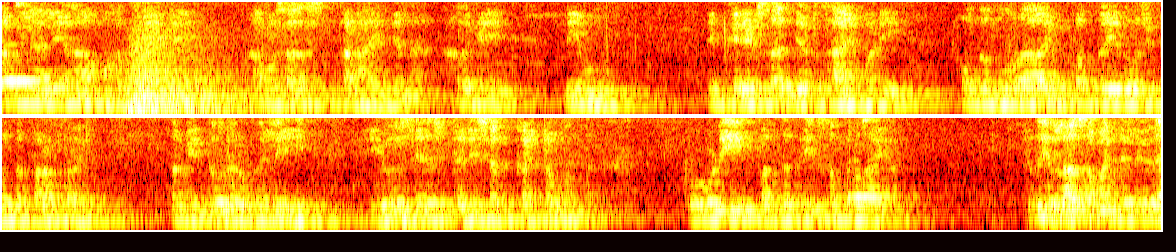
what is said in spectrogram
ಆಮೇಲೆ ಅಲ್ಲಿ ಏನೋ ಮಹತ್ವ ಇದೆ, ಆ ಹೊಸ ಸ್ಥಳ ಇದೆಯಲ್ಲ, ಅದಕ್ಕೆ ನೀವು ನಿಮ್ಮ ಕೆರಿಯರ್ ಸಹ ದೇವರು ಸಹಾಯ ಮಾಡಿ. ಒಂದು ನೂರ ಎಪ್ಪತ್ತೈದು ವರ್ಷದಿಂದ ಪರಂಪರೆ ನಮ್ಮ ಹಿಂದೂ ಧರ್ಮದಲ್ಲಿ ಯೂಸೇಜ್ ಟ್ರೆಡಿಷನ್ ಕಸ್ಟಮ್ ಅಂತ. ರೂಢಿ ಪದ್ಧತಿ ಸಂಪ್ರದಾಯ. ಇದು ಎಲ್ಲ ಸಮಾಜದಲ್ಲೂ ಇದೆ,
